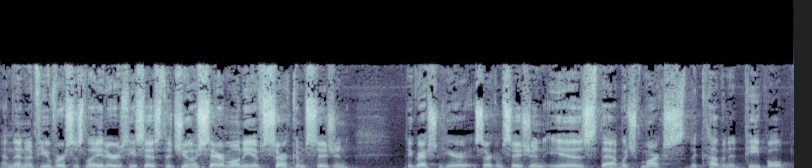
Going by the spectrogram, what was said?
And then a few verses later, he says, The Jewish ceremony of circumcision, digression here, circumcision is that which marks the covenant people,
